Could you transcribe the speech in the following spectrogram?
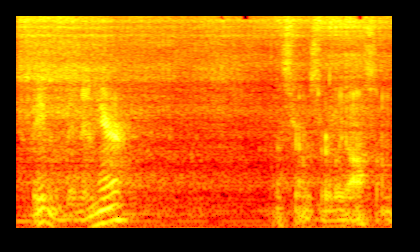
Have they even been in here? This room's really awesome.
